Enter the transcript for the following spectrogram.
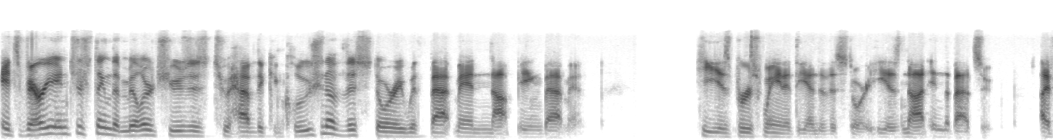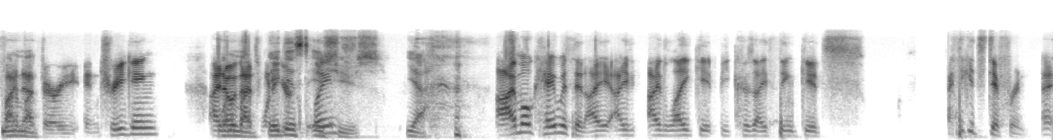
it's very interesting that Miller chooses to have the conclusion of this story with Batman not being Batman. He is Bruce Wayne at the end of this story. He is not in the Batsuit. I find of my- that very intriguing. I know that's one of your biggest complaints. issues. Yeah. I'm okay with it. I, I I like it because I think it's I think it's different. And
